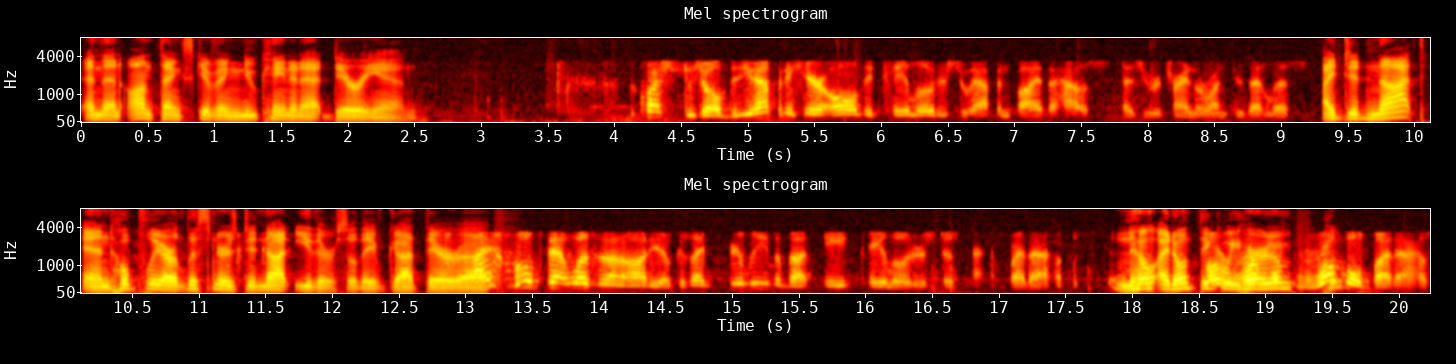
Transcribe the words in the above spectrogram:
And then on Thanksgiving, New Canaan at Darien question, Joel. Did you happen to hear all the payloaders who happened by the house as you were trying to run through that list? I did not, and hopefully our listeners did not either. So they've got their. Uh... I hope that wasn't on audio because I believe about eight payloaders just passed by the house. No, I don't think or we rumbled, heard them. Rumbled by the house.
